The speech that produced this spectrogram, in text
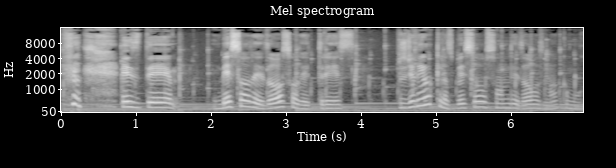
este beso de dos o de tres pues yo digo que los besos son de dos, ¿no? Como,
